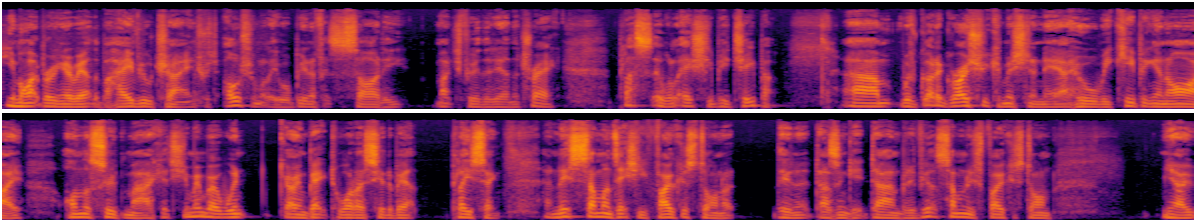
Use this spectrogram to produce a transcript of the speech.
you might bring about the behavioural change, which ultimately will benefit society much further down the track. Plus, it will actually be cheaper. Um, we've got a grocery commissioner now who will be keeping an eye on the supermarkets. You remember, I went going back to what I said about policing. Unless someone's actually focused on it, then it doesn't get done. But if you've got someone who's focused on, you know,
